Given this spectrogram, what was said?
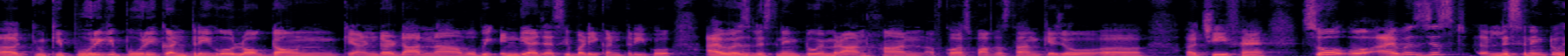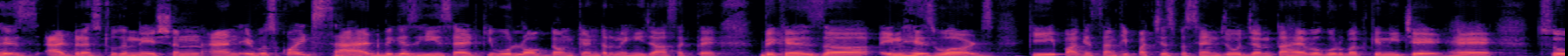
क्योंकि पूरी की पूरी कंट्री को लॉकडाउन के अंडर डालना वो भी इंडिया जैसी बड़ी कंट्री को। I was listening to Imran Khan of course Pakistan के जो चीफ हैं। So I was just listening to his address to the nation and it was quite sad because he said कि वो लॉकडाउन के अंडर नहीं जा सकते बिकॉज़ इन हिज वर्ड्स कि पाकिस्तान की 25 परसेंट जो जनता है वो गुर्बत के नीचे है। So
